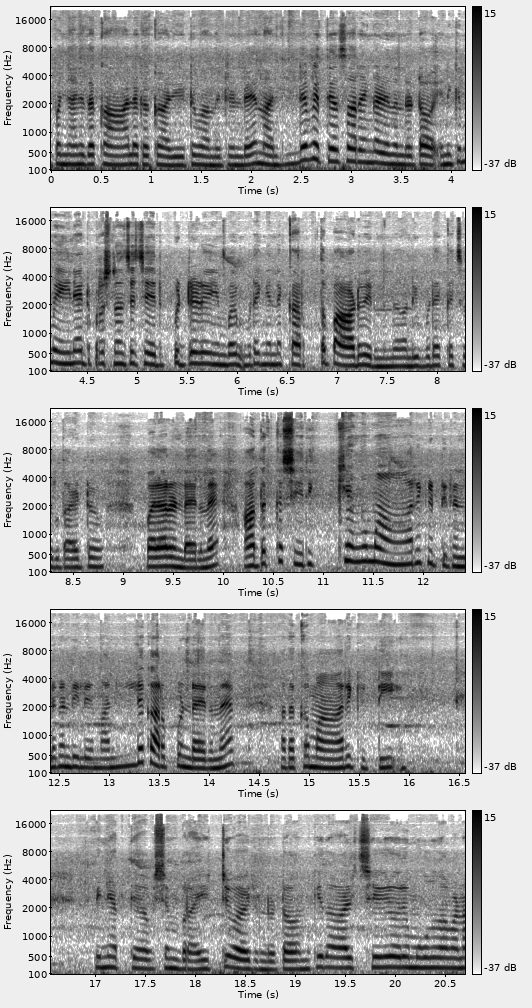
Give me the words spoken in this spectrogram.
അപ്പം ഞാനിത് കാലൊക്കെ കഴുകിയിട്ട് വന്നിട്ടുണ്ട്. നല്ല വ്യത്യാസം അറിയാൻ കഴിയുന്നുണ്ട് കേട്ടോ. എനിക്ക് മെയിനായിട്ട് പ്രശ്നം വെച്ചാൽ ചെരുപ്പ് ഇട്ട് കഴിയുമ്പോൾ ഇവിടെ ഇങ്ങനെ കറുത്ത പാട് വരുന്നുണ്ട്. കണ്ട്? ഇവിടെയൊക്കെ ചെറുതായിട്ട് വരാറുണ്ടായിരുന്നേ. അതൊക്കെ ശരിക്കും അങ്ങ് മാറി കിട്ടിയിട്ടുണ്ട്. കണ്ടില്ലേ? നല്ല കറുപ്പുണ്ടായിരുന്നേ. അതൊക്കെ മാറി കിട്ടി. പിന്നെ അത്യാവശ്യം ബ്രൈറ്റും ആയിട്ടുണ്ട് കേട്ടോ. നമുക്കിത് ആഴ്ചയിൽ ഒരു മൂന്ന് തവണ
